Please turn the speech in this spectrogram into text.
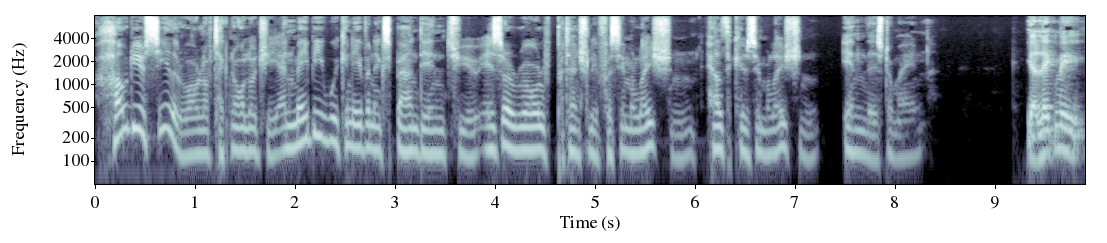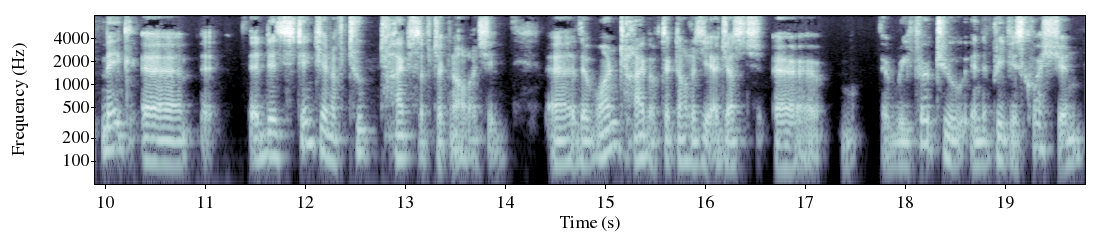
how do you see the role of technology? And maybe we can even expand into is there a role potentially for simulation, healthcare simulation in this domain? Yeah, let me make uh, a distinction of two types of technology. Uh, the one type of technology I just uh, referred to in the previous question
